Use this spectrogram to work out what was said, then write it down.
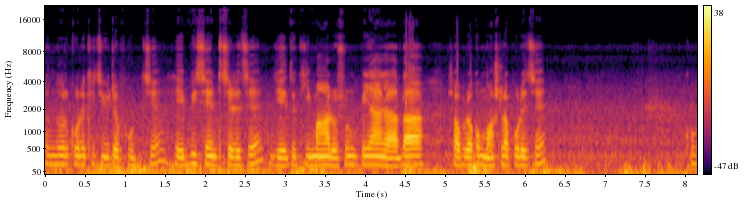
সুন্দর করে খিচুড়িটা ফুটছে হেভি সেন্ট ছেড়েছে, যেহেতু কিমা, রসুন, পেঁয়াজ, আদা, সব রকম মশলা পড়েছে। খুব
